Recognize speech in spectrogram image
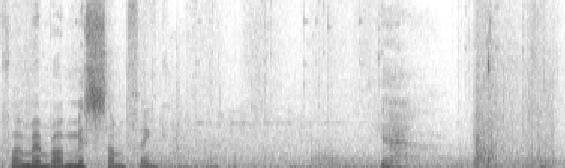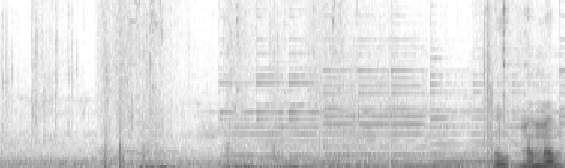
If I remember, I missed something. Yeah. Oh, nom nom.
